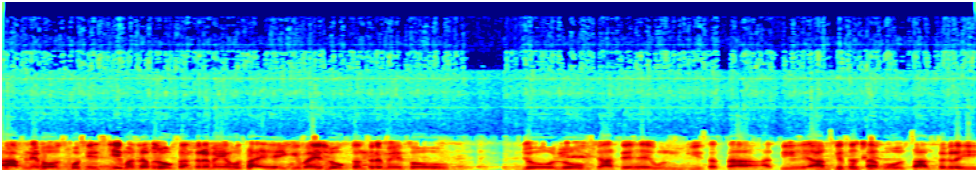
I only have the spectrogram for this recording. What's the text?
आपने बहुत कोशिश की मतलब लोकतंत्र में होता है कि भाई लोकतंत्र में तो जो लोग चाहते हैं उनकी सत्ता आती है। आपकी सत्ता बहुत साल तक रही।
